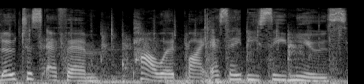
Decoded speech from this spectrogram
Lotus FM, powered by SABC News.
